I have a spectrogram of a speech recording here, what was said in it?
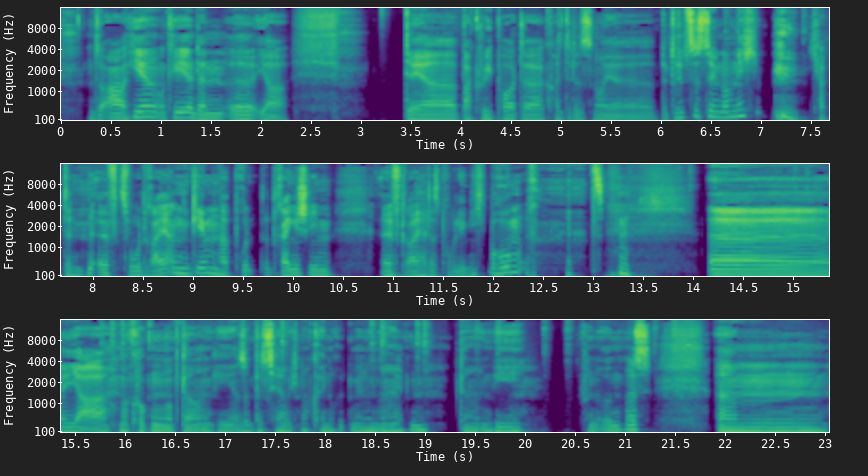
und so, ah, hier, okay, und dann, äh, ja. Der Bug Reporter konnte das neue Betriebssystem noch nicht. Ich habe dann 11.2.3 angegeben und habe reingeschrieben, 11.3 hat das Problem nicht behoben. äh, ja, mal gucken, ob da irgendwie, also bisher habe ich noch keine Rückmeldung erhalten. Da irgendwie von irgendwas. Ähm,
